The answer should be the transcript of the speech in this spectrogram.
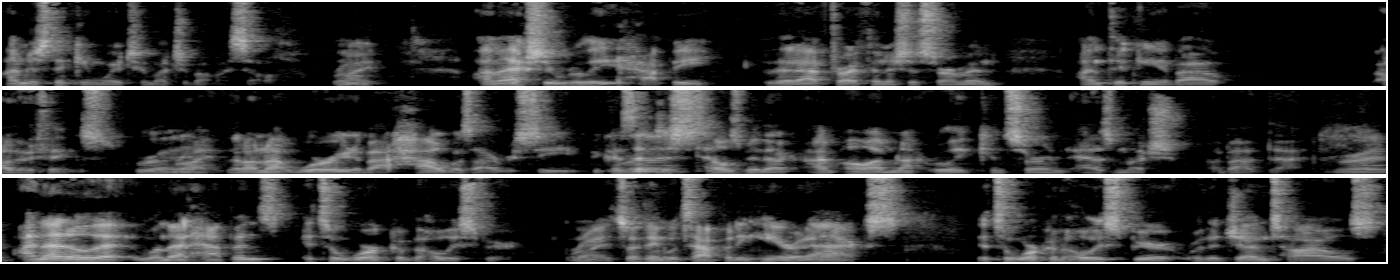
I'm just thinking way too much about myself, Hmm. right? I'm actually really happy that after I finish a sermon, I'm thinking about other things, Right. right? That I'm not worried about how was I received because Right. that just tells me that I'm oh I'm not really concerned as much about that. Right. And I know that when that happens, it's a work of the Holy Spirit, right? Right. So I think what's happening here in Acts, it's a work of the Holy Spirit where the Gentiles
